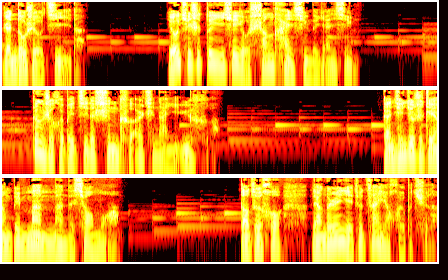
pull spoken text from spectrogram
人都是有记忆的，尤其是对一些有伤害性的言行，更是会被记得深刻而且难以愈合。感情就是这样被慢慢的消磨，到最后，两个人也就再也回不去了。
